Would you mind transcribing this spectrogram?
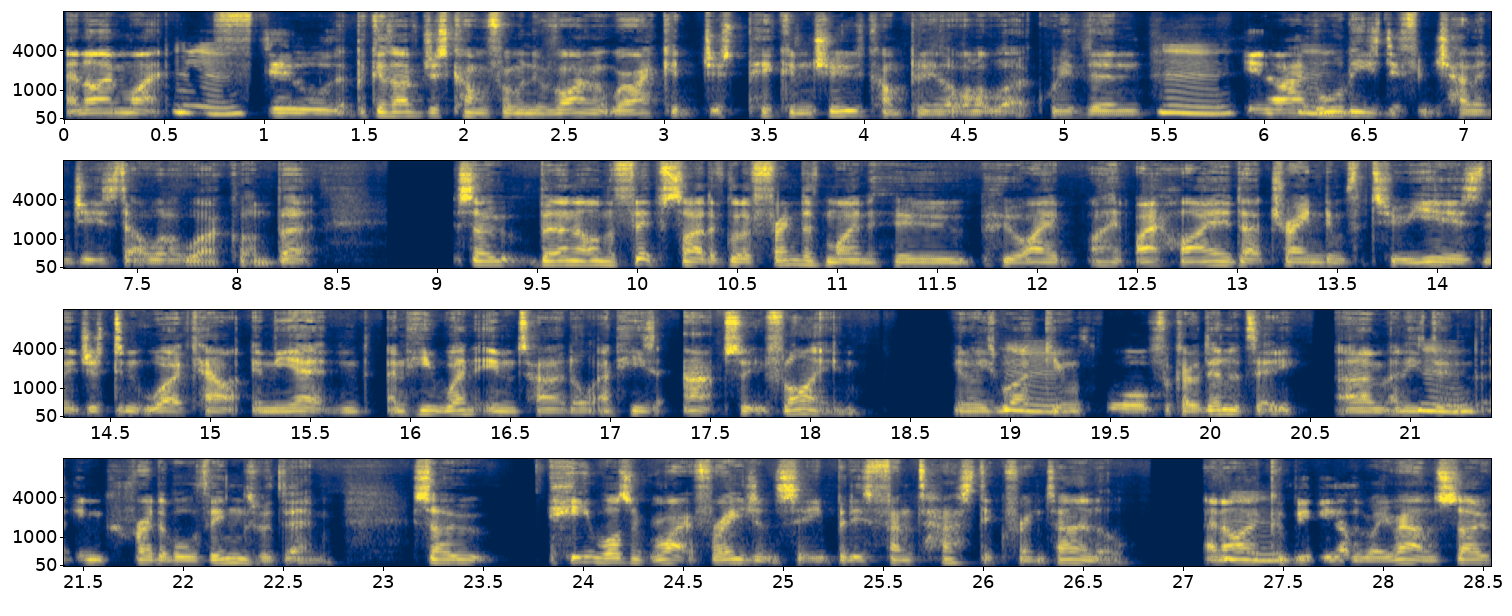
and i might mm. feel that because i've just come from an environment where i could just pick and choose companies i want to work with and mm. you know i have mm. all these different challenges that i want to work on but so but then on the flip side i've got a friend of mine who who I, I i hired i trained him for two years and it just didn't work out in the end and he went internal and he's absolutely flying you know he's working for for codility um, and he's doing incredible things with them so he wasn't right for agency, but is fantastic for internal. And mm. I hmm. could be the other way around. So,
